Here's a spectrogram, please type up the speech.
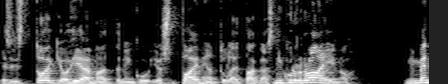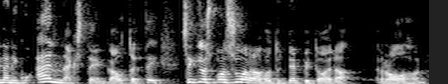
Ja siis toikin on hienoa, että niinku, jos painija tulee takaisin, niin kuin Raino, niin mennään niinku NXTn kautta. Että sekin olisi vaan suoraan voitu debytoida Roohon,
